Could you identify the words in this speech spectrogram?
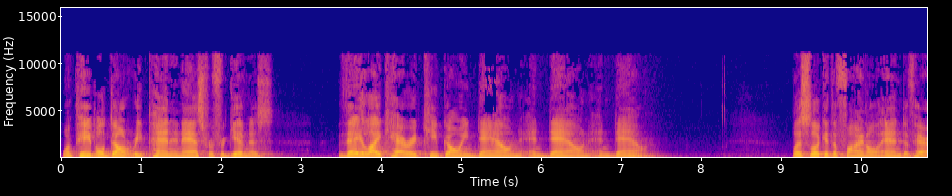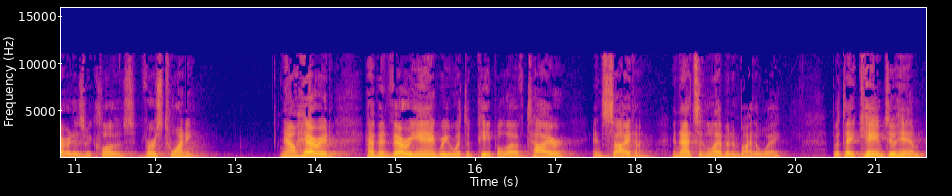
When people don't repent and ask for forgiveness, they, like Herod, keep going down and down and down. Let's look at the final end of Herod as we close. Verse 20. Now, Herod had been very angry with the people of Tyre and Sidon, and that's in Lebanon, by the way. But they came to him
